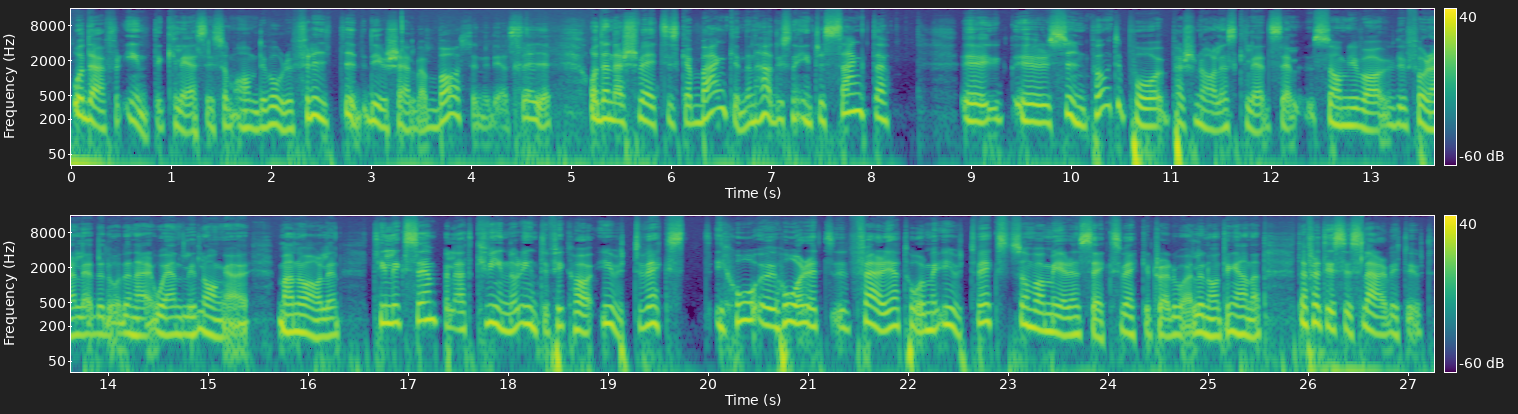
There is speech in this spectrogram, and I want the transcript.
och därför inte klä sig som om det vore fritid. Det är ju själva basen i det jag säger. Och den där schweiziska banken, den hade ju såna intressanta Eh, eh, synpunkter på personalens klädsel som ju var, föranledde då den här oändligt långa manualen. Till exempel att kvinnor inte fick ha utväxt i eh, håret, färgat hår med utväxt som var mer än sex veckor tror jag det var, eller någonting annat. Därför att det ser slarvigt ut.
